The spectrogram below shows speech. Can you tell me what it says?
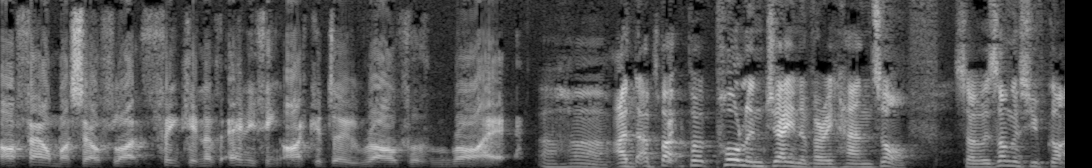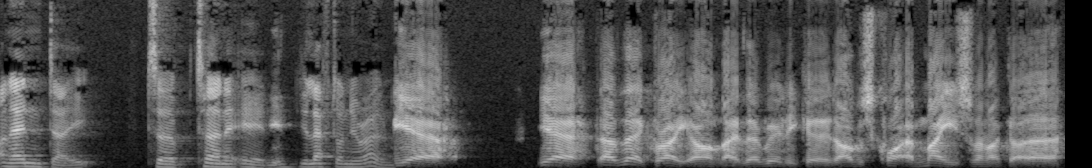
I found myself like thinking of anything I could do rather than write. Uh huh. But but Paul and Jane are very hands off. So as long as you've got an end date to turn it in, you're left on your own. Yeah, yeah, they're, great, aren't they? They're really good. I was quite amazed when I got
